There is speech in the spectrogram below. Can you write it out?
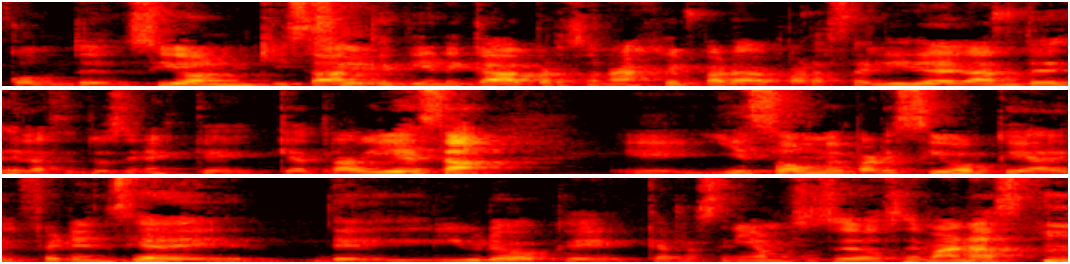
contención quizás que tiene cada personaje para, salir adelante desde las situaciones que, que atraviesa. Eh, y eso me pareció que a diferencia del libro que, que, reseñamos hace dos semanas, hmm.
